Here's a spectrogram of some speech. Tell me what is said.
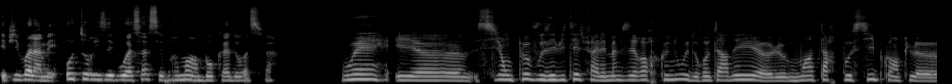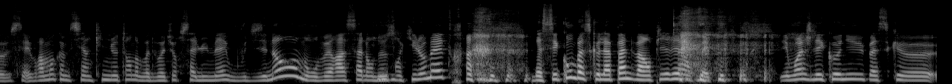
Et puis voilà, mais autorisez-vous à ça, c'est vraiment un beau cadeau à se faire. Ouais et si on peut vous éviter de faire les mêmes erreurs que nous et de retarder, le moins tard possible quand le c'est vraiment comme si un clignotant dans votre voiture s'allumait, vous vous disiez: «Non, mais on verra ça dans 200 kilomètres». Bah, c'est con parce que la panne va empirer, en fait et moi, je l'ai connu parce que,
